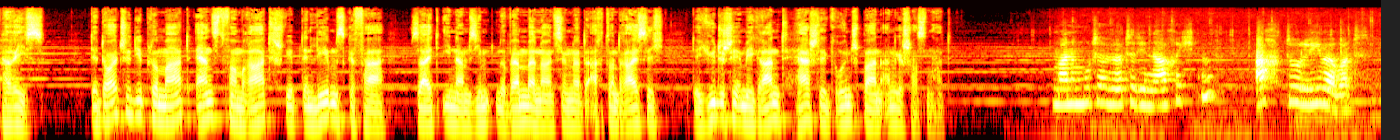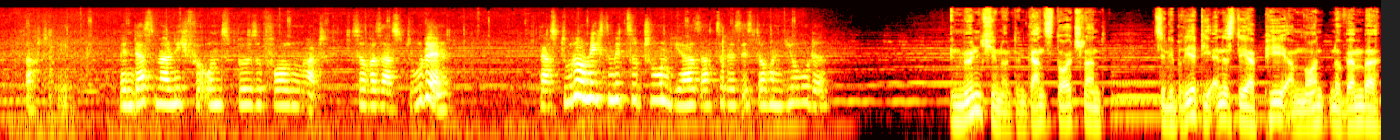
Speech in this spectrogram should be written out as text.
Paris. Der deutsche Diplomat Ernst vom Rath schwebt in Lebensgefahr, seit ihn am 7. November 1938 der jüdische Immigrant Herschel Grünspan angeschossen hat. Meine Mutter hörte die Nachrichten. Ach du lieber Gott, sagte sie, wenn das mal nicht für uns böse Folgen hat. So, was hast du denn? Da hast du doch nichts mit zu tun. Ja, sagt sie, das ist doch ein Jude. In München und in ganz Deutschland zelebriert die NSDAP am 9. November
